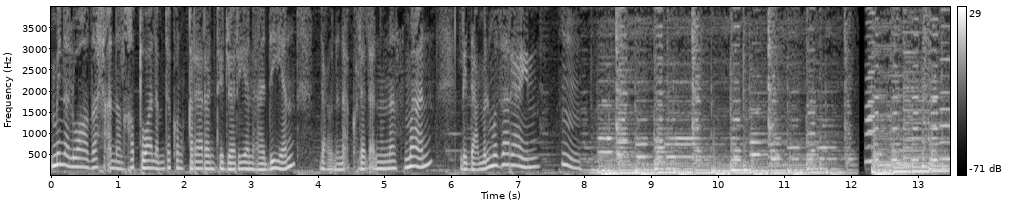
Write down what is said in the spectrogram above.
من الواضح أن الخطوة لم تكن قرارا تجاريا عاديا. دعونا نأكل الأناناس معا لدعم المزارعين.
